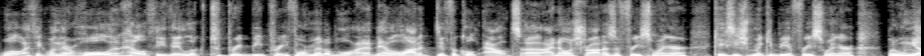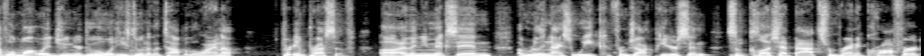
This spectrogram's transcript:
Well, I think when they're whole and healthy, they look to pre- be pretty formidable. I, they have a lot of difficult outs. Uh, I know Estrada's a free swinger. Casey Schmitt can be a free swinger. But when you have LaMonte Wade Jr. doing what he's doing at the top of the lineup, pretty impressive. Uh, and then you mix in a really nice week from Joc Pederson, some clutch at bats from Brandon Crawford.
